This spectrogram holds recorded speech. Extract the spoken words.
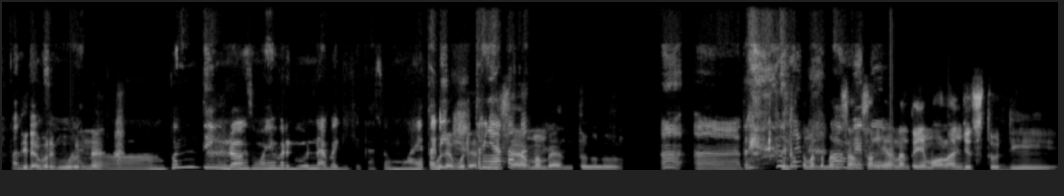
tidak berguna dong. Penting dong, semuanya berguna bagi kita semua. Ya tadi mudah-mudahan ternyata bisa kan- membantu eh, ternyata untuk teman-teman Samsung yang nantinya mau lanjut studi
